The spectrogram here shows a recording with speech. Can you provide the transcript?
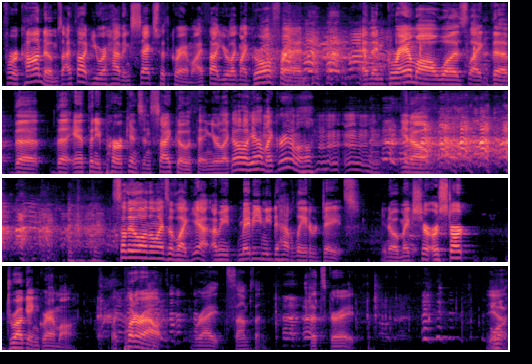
for condoms. I thought you were having sex with grandma. I thought you were like my girlfriend, and then grandma was like the the the Anthony Perkins and Psycho thing. You're like, oh yeah, my grandma. you know. Something along the lines of like, yeah, I mean, maybe you need to have later dates. You know, make sure or start drugging grandma. Like put her out. right, something. That's great. Yeah. Well,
